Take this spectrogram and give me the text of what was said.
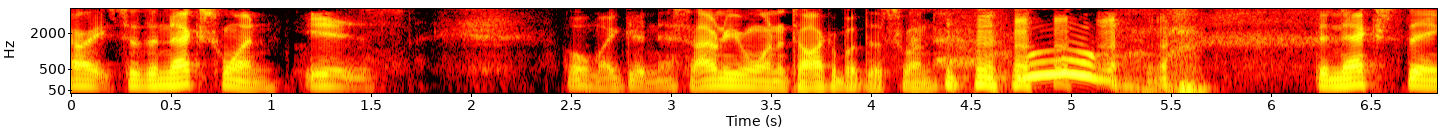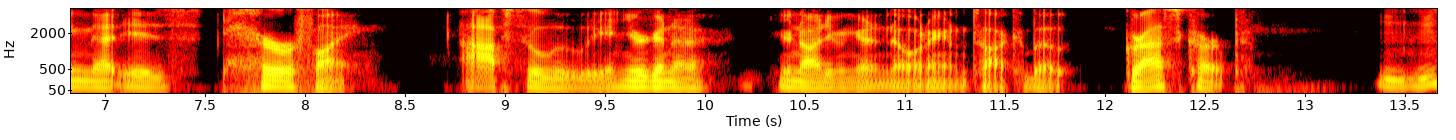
All right, so the next one is Oh my goodness. I don't even want to talk about this one. The next thing that is terrifying. Absolutely. And you're going to, you're not even going to know what I'm going to talk about. Grass carp. Mm-hmm.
